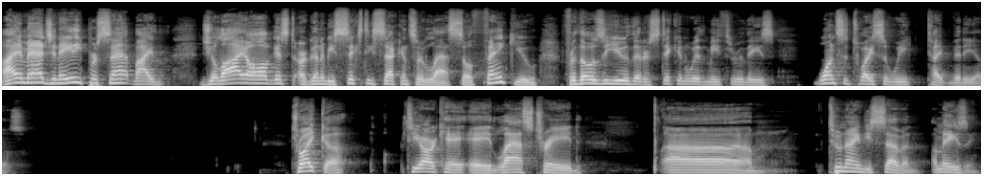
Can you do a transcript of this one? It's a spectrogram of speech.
I imagine 80% by July, August are going to be 60 seconds or less. So thank you for those of you that are sticking with me through these once or twice a week type videos. Troika, TRKA, last trade, uh, 297. Amazing.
